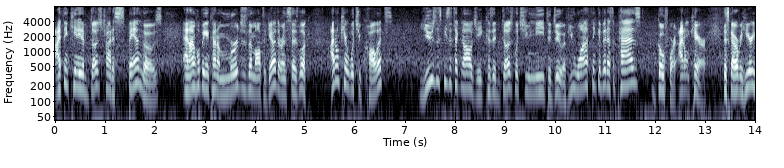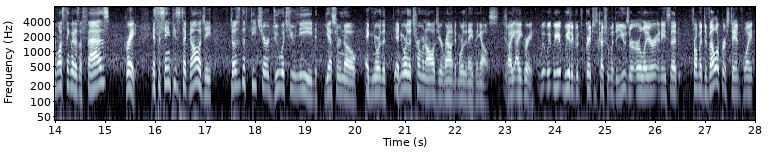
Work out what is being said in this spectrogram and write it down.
I think Knative does try to span those and I'm hoping it kind of merges them all together and says, look, I don't care what you call it, use this piece of technology because it does what you need to do. If you want to think of it as a PaaS, go for it, I don't care. This guy over here, he wants to think of it as a FaaS, great. It's the same piece of technology, does the feature do what you need, yes or no? Ignore the, ignore the terminology around it more than anything else. So I, I, agree. We, we, we had a good, great discussion with a user earlier, and he said, from a developer standpoint,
